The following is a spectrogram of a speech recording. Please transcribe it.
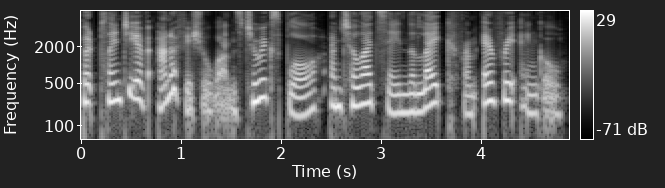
but plenty of unofficial ones to explore until I'd seen the lake from every angle.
